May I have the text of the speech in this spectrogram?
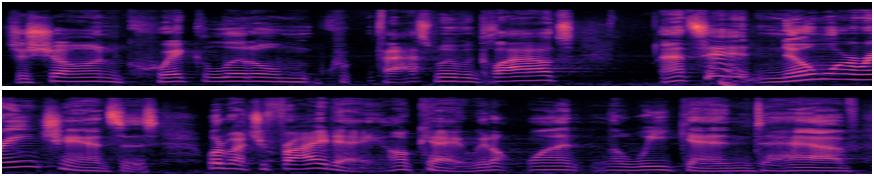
just showing quick little fast moving clouds. That's it. No more rain chances. What about your Friday? Okay, we don't want the weekend to have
